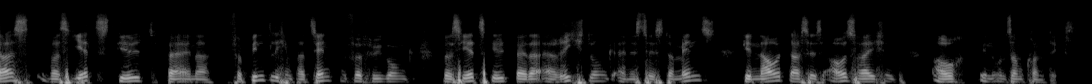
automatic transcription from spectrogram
das, was jetzt gilt bei einer verbindlichen Patientenverfügung, was jetzt gilt bei der Errichtung eines Testaments, genau das ist ausreichend auch in unserem Kontext.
